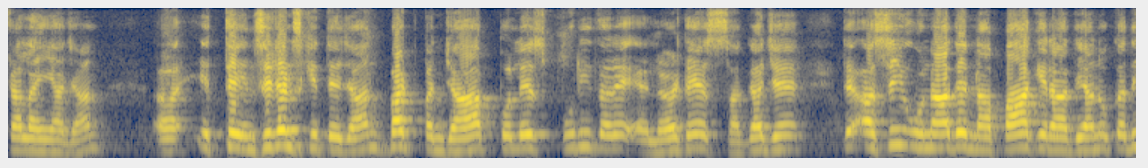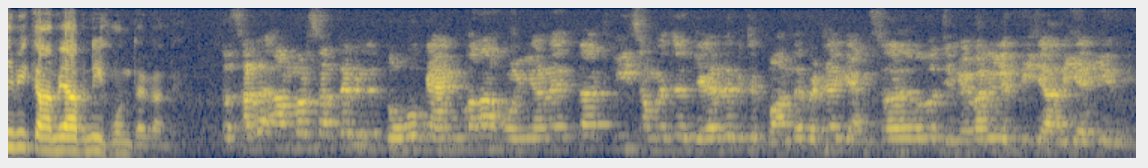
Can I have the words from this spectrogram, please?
ਫੈਲਾਈਆਂ ਜਾਣ ਇੱਥੇ ਇਨਸੀਡੈਂਟਸ ਕੀਤੇ ਜਾਣ ਬਟ ਪੰਜਾਬ ਪੁਲਿਸ ਪੂਰੀ ਤਰ੍ਹਾਂ ਅਲਰਟ ਹੈ, ਸਗਜ ਹੈ ਤੇ ਅਸੀਂ ਉਹਨਾਂ ਦੇ ਨਾਪਾਕ ਇਰਾਦਿਆਂ ਨੂੰ ਕਦੀ ਵੀ ਕਾਮਯਾਬ ਨਹੀਂ ਹੋਣ ਦੇਵਾਂਗੇ। ਤਾਂ ਸਰ ਅੰਮ੍ਰਿਤਸਰ ਦੇ ਵਿੱਚ ਦੋ ਗੈਂਗਵਾਰਾਂ ਹੋਈਆਂ ਨੇ ਤਾਂ ਕੀ ਸਮਝਦੇ ਜੇਲ੍ਹ ਦੇ ਵਿੱਚ ਬੰਦ ਬੈਠੇ ਗੈਂਗਸਟਰਾਂ ਦੇ ਵੱਲੋਂ ਜ਼ਿੰਮੇਵਾਰੀ ਲਿੱਤੀ ਜਾ ਰਹੀ ਹੈ ਜੀ ਇਹਦੀ?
